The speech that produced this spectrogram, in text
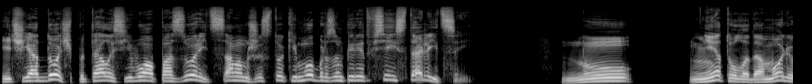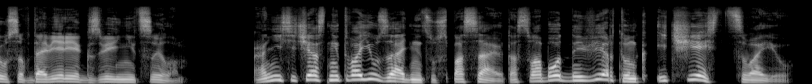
и чья дочь пыталась его опозорить самым жестоким образом перед всей столицей. Ну, нет у Ладомолиусов доверия к звейницилам. Они сейчас не твою задницу спасают, а свободный вертунг и честь свою.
